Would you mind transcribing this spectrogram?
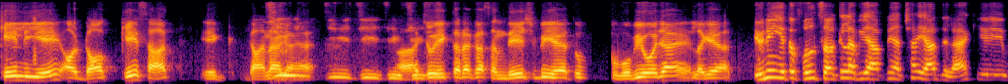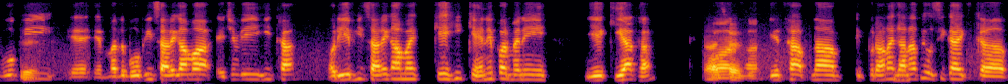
के लिए और डॉग के साथ एक गाना जी, गाया। है जी जी जी हाँ, जो एक तरह का संदेश भी है तो वो भी हो जाए लगे यार। क्यों नहीं ये तो फुल सर्कल अभी आपने अच्छा याद दिलाया कि वो भी ए, मतलब वो भी सारे गामा एच ही था और ये भी सारे गामा के ही कहने पर मैंने ये किया था। अच्छा और ये था अपना एक पुराना गाना था उसी का एक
